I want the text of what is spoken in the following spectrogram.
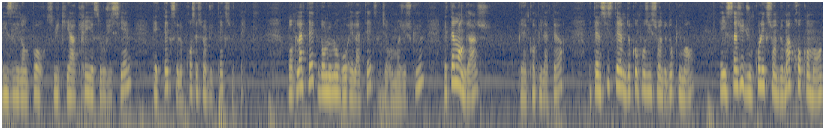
Leslie Lamport, celui qui a créé ce logiciel. Et TEC, c'est le processeur du texte TEC. Donc LaTeX, dont le logo est LaTeX, c'est-à-dire en majuscule, est un langage, bien compilateur, est un système de composition de documents et il s'agit d'une collection de macro-commandes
